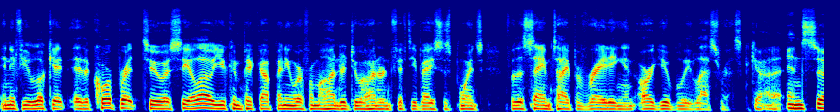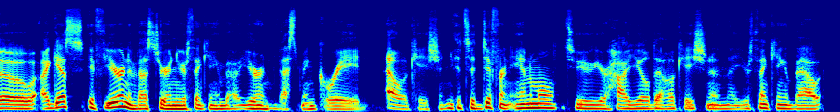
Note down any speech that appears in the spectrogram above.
And if you look at the corporate to a CLO, you can pick up anywhere from 100 to 150 basis points for the same type of rating and arguably less risk. Got it. And so I guess if you're an investor and you're thinking about your investment grade allocation, it's a different animal to your high yield allocation, and that you're thinking about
